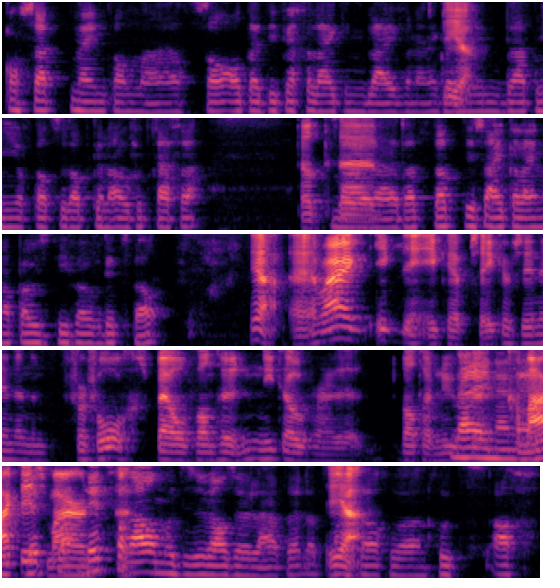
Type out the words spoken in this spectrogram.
concept neemt, dan eh, zal altijd die vergelijking blijven. En ik weet Ja. inderdaad niet of dat ze dat kunnen overtreffen. dat, Maar eh, dat, dat is eigenlijk alleen maar positief over dit spel. ja, maar ik, ik, denk, ik heb zeker zin in een vervolgspel van hun. Niet over wat er nu Nee, nee, gemaakt is, dit, maar... Dit verhaal moeten ze wel zo laten. Dat gaat Ja. wel gewoon goed af.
